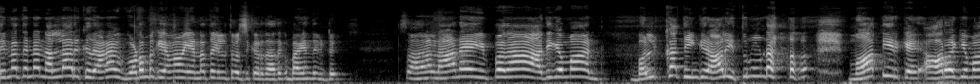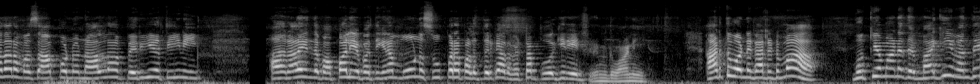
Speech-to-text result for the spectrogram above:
தின்ன தின்ன நல்லா இருக்குது. ஆனால் உடம்புக்கு எவன் எண்ணத்தை இழுத்து வச்சுக்கிறது? அதுக்கு பயந்துக்கிட்டு ஸோ அதனால் நானே இப்போ தான் அதிகமாக பல்காக திங்கிற ஆள் இத்தினுண்டா மாற்றிருக்கேன் ஆரோக்கியமாக தான் நம்ம சாப்பிடணும். நல்லா பெரிய தீனி. அதனால் இந்த பப்பாளியை பார்த்தீங்கன்னா மூணு சூப்பராக பழுத்திருக்கு. அதை வெட்ட போகிறேன். வாணி. அடுத்து ஒன்று காட்டட்டுமா? முக்கியமானது மகி வந்து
